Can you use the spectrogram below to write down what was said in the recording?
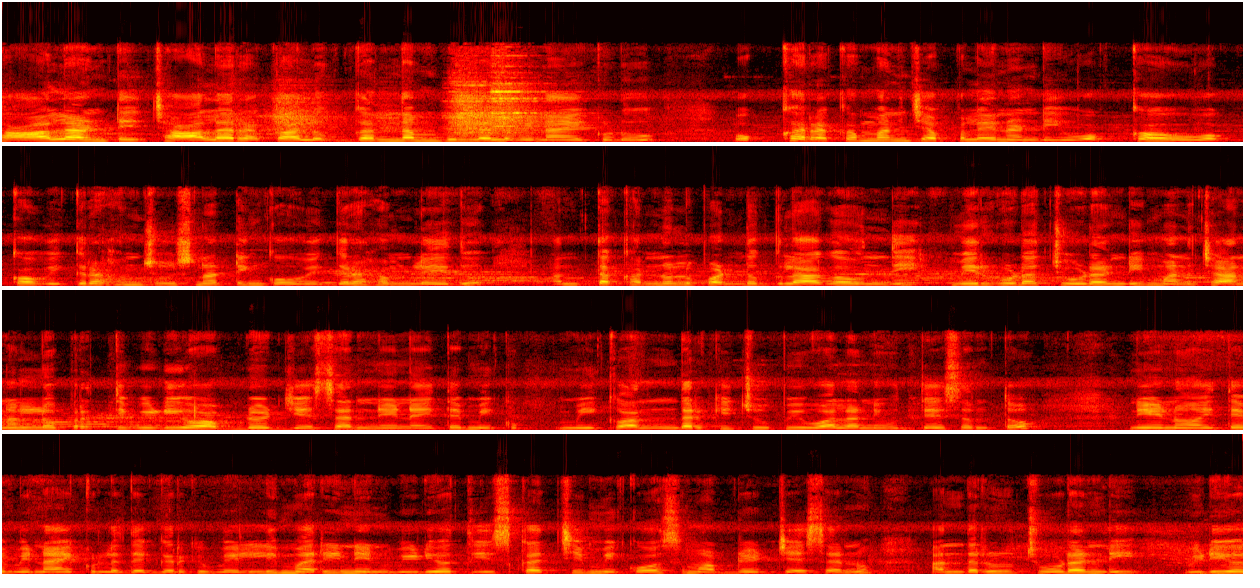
చాలా అంటే చాలా రకాలు. గంధం బిళ్ళల వినాయకుడు ఒక్క రకం అని చెప్పలేనండి. ఒక్క ఒక్క విగ్రహం చూసినట్టు ఇంకో విగ్రహం లేదు. అంత కన్నుల పండుగలాగా ఉంది. మీరు కూడా చూడండి. మన ఛానల్లో ప్రతి వీడియో అప్డేట్ చేశాను. నేనైతే మీకు మీకు అందరికీ చూపివ్వాలనే ఉద్దేశంతో నేను అయితే వినాయకుల దగ్గరికి వెళ్ళి మరీ నేను వీడియో తీసుకొచ్చి మీకోసం అప్డేట్ చేశాను. అందరూ చూడండి. వీడియో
